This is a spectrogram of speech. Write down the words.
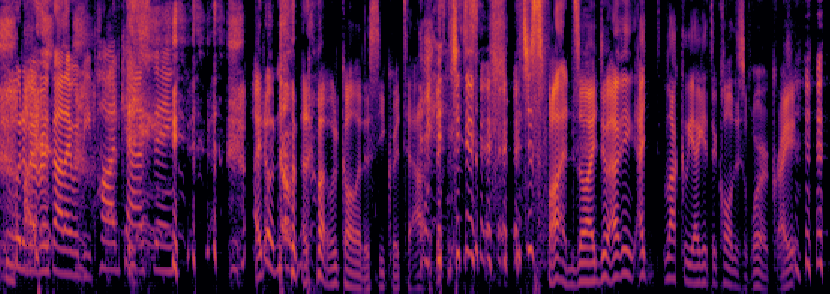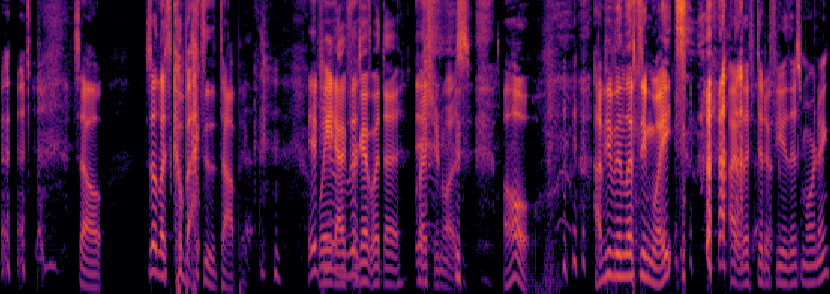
Who would have I- ever thought I would be podcasting? I don't know that I would call it a secret talent. It's just, it's just fun. So I do. I mean, I luckily I get to call this work, right? so, so let's go back to the topic. If Wait, I lift- forget what the question was. Oh, have you been lifting weights? I lifted a few this morning.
